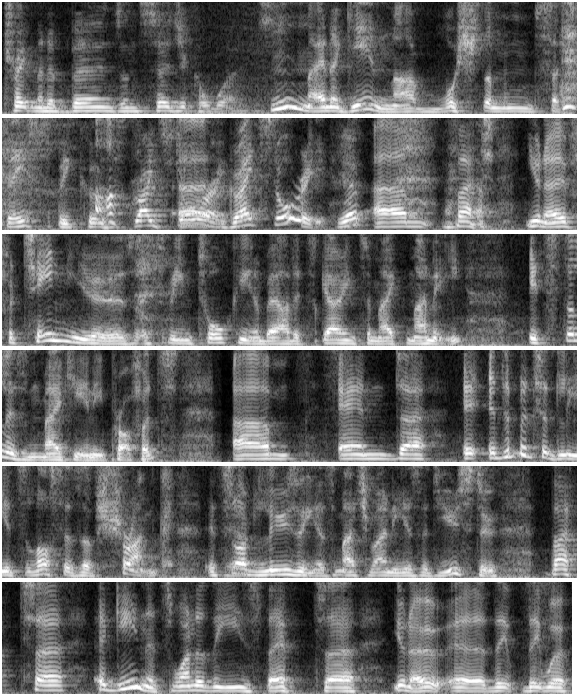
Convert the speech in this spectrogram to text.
treatment of burns and surgical wounds. Mm, and again, I wish them success because great story. Uh, great story. Yep. Um, but you know, for ten years, it's been talking about it's going to make money. It still isn't making any profits, um, and. Uh, it, admittedly, its losses have shrunk. It's yeah. not losing as much money as it used to. But uh, again, it's one of these that, uh, you know, uh, there, there, were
